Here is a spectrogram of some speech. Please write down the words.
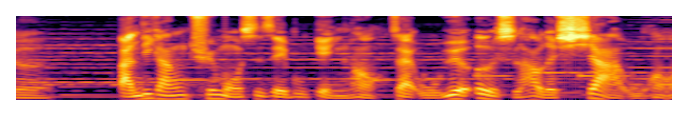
的《梵蒂冈驱魔师》这部电影哈，在五月二十号的下午哈，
